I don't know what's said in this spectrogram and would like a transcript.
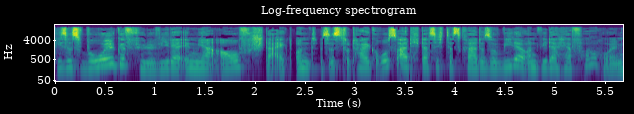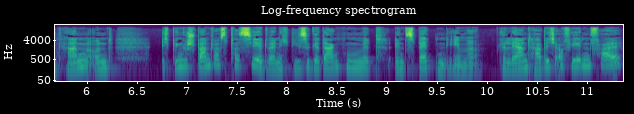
dieses Wohlgefühl wieder in mir aufsteigt. Und es ist total großartig, dass ich das gerade so wieder und wieder hervorholen kann. Und ich bin gespannt, was passiert, wenn ich diese Gedanken mit ins Bett nehme. Gelernt habe ich auf jeden Fall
